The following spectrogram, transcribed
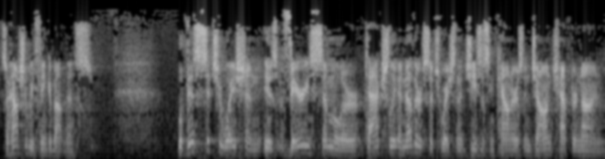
So, how should we think about this? Well, this situation is very similar to actually another situation that Jesus encounters in John chapter 9.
